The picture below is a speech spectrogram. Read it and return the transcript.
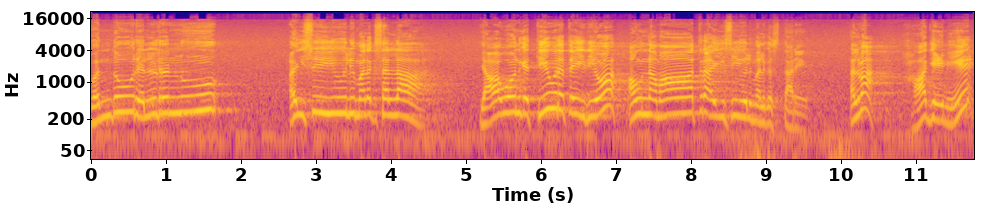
ಬಂದವರೆಲ್ಲರನ್ನೂ ಐ ಸಿ ಯುಲಿ ಮಲಗಿಸಲ್ಲ. ಯಾವನಿಗೆ ತೀವ್ರತೆ ಇದೆಯೋ ಅವನ್ನ ಮಾತ್ರ ಐ ಸಿ ಯುಲಿ ಮಲಗಿಸ್ತಾರೆ. ಅಲ್ವಾ? ಹಾಗೇನೆ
